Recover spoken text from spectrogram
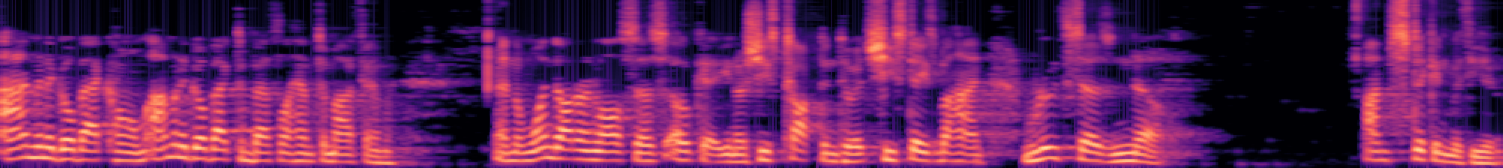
I'm going to go back home. I'm going to go back to Bethlehem to my family. And the one daughter in law says, Okay, you know, she's talked into it. She stays behind. Ruth says, No, I'm sticking with you.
